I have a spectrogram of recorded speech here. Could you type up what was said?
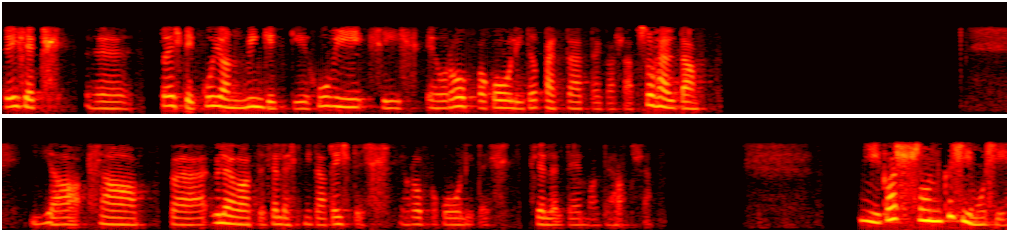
teiseks eh, tõesti, kui on mingitki huvi, siis Euroopa koolide õpetajatega saab suhelda ja saab Äh, ülevaate sellest, mida teistes Euroopa koolides sellel teemal tehakse. nii, kas on küsimusi?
